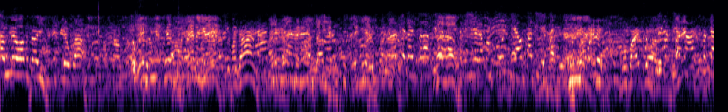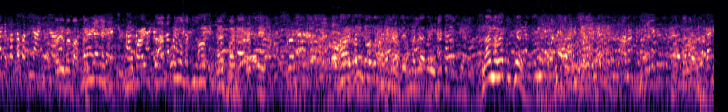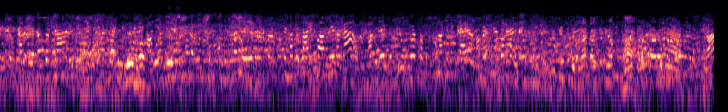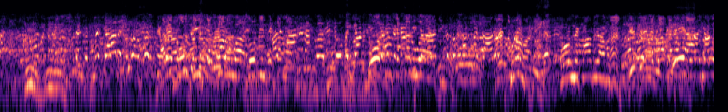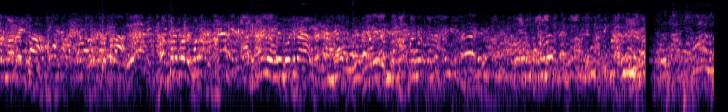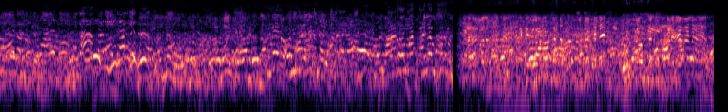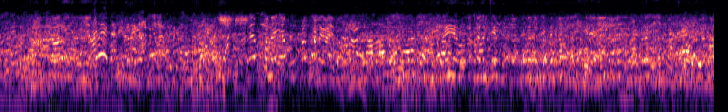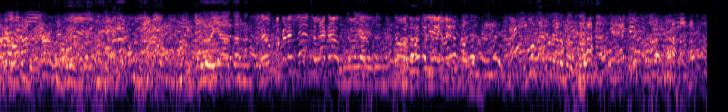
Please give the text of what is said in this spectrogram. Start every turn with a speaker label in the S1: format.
S1: लंबे हो। बताई मोबाइल से मालूम मोबाइल से बनारस से हाँ। नहीं महाराज पीछे।
S2: लाइट मारने लगा और देख के फिर उसको सब बुला के लेके आया हमें
S1: कितना टाइम तक रहा हूँ बनारस
S2: हाँ? टाइम तक मैं जा रही हूँ
S3: अरे दो तीन चक्कर हुआ दो तीन चक्कर मार
S2: मारने में कोई दो भैया ने
S3: दो तीन चक्कर हुआ है।
S2: जवानी का तो सब लगा रहा
S1: निकाब यहाँ
S3: ये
